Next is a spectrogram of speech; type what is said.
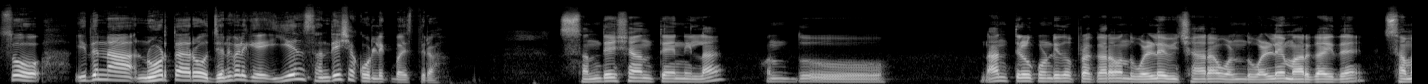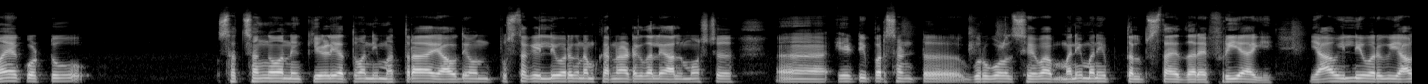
ಸೊ ಇದನ್ನು ನೋಡ್ತಾ ಇರೋ ಜನಗಳಿಗೆ ಏನು ಸಂದೇಶ ಕೊಡ್ಲಿಕ್ಕೆ ಬಯಸ್ತೀರಾ? ಸಂದೇಶ ಅಂತೇನಿಲ್ಲ. ಒಂದು ನಾನು ತಿಳ್ಕೊಂಡಿದ್ದ ಪ್ರಕಾರ ಒಂದು ಒಳ್ಳೆ ವಿಚಾರ, ಒಂದು ಒಳ್ಳೆ ಮಾರ್ಗ ಇದೆ. ಸಮಯ ಕೊಟ್ಟು ಸತ್ಸಂಗವನ್ನು ಕೇಳಿ ಅಥವಾ ನಿಮ್ಮ ಹತ್ರ ಯಾವುದೇ ಒಂದು ಪುಸ್ತಕ ಇಲ್ಲಿವರೆಗೂ ನಮ್ಮ ಕರ್ನಾಟಕದಲ್ಲಿ ಆಲ್ಮೋಸ್ಟ್ ಏಯ್ಟಿ ಪರ್ಸೆಂಟ್ ಗುರುಗಳ ಸೇವಾ ಮನೆ ಮನೆ ತಲುಪಿಸ್ತಾ ಇದ್ದಾರೆ ಫ್ರೀಯಾಗಿ ಯಾವ ಇಲ್ಲಿವರೆಗೂ ಯಾವ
